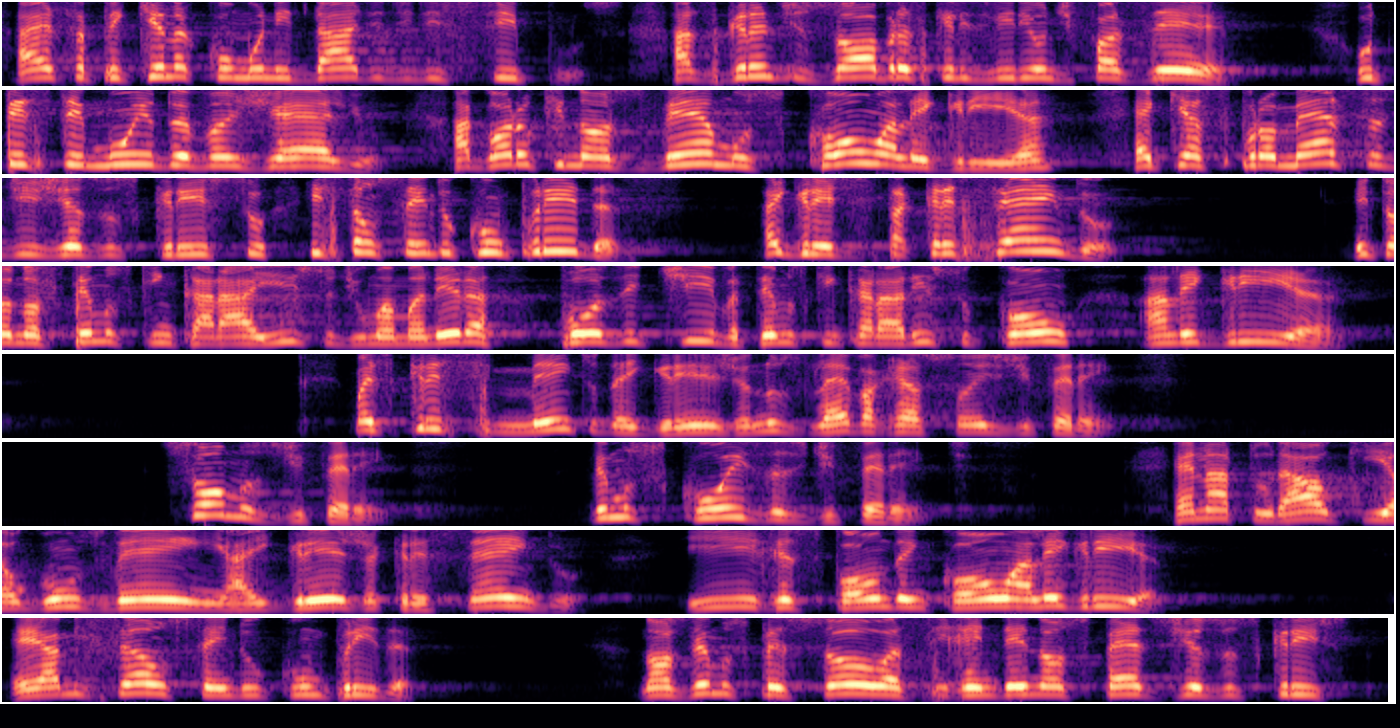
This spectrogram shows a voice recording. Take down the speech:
A essa pequena comunidade de discípulos, as grandes obras que eles viriam de fazer, o testemunho do Evangelho, Agora, o que nós vemos com alegria é que as promessas de Jesus Cristo estão sendo cumpridas. A igreja está crescendo. Então, nós temos que encarar isso de uma maneira positiva, temos que encarar isso com alegria. Mas crescimento da igreja nos leva a reações diferentes. Somos diferentes, vemos coisas diferentes. É natural que alguns veem a igreja crescendo e respondem com alegria. É a missão sendo cumprida. Nós vemos pessoas se rendendo aos pés de Jesus Cristo.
